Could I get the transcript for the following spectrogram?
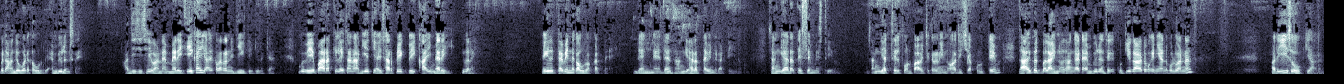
බට අඳුවට කවුරුද ඇම්බියුලන්ස් නැහැ. අදිසි සේවා නැහැ මැරෙයි. ඒකයි අය කරන්නේ ජීවිතය කියලා කියන්නේ. උඹ වේපාරක් කියලා හිතන අඩිය තියයි සර්පෙක් වෙයි කයි මැරෙයි. ඉවරයි. මේකද තැවෙන්න කවුරක්වත් නැහැ. දැන් නැහැ. දැන් සංඝයාටත් තැවෙන්න කට්ටිය ඉන්නවා. සංඝයාටත් SMS තියෙනවා. සංඝයාත් සෙල්ෆෝන් පාවිච්චි කරගෙන ඉන්නවා. හදිස්සියක් වුණොත් එහෙම දායකයොත් බලා ඉන්නවා. සංඝයාට ඇම්බියුලන්ස් එක කුටිය කාටම ගෙනියන්න පුළුවන් නම් හරි ෂෝක් කියාගන්න.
